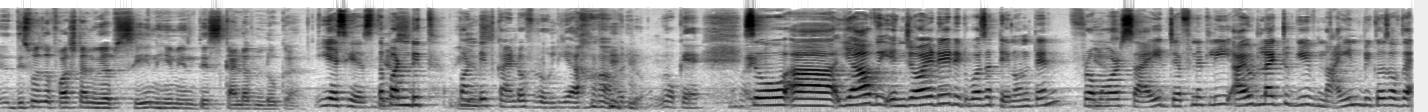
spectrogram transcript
This was the first time we have seen him in this kind of look. uh. yes yes the Yes. pandit pandit Yes. kind of role yeah okay so uh, yeah we enjoyed it it was a 10 on 10 from Yes. our side definitely i would like to give 9 because of the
